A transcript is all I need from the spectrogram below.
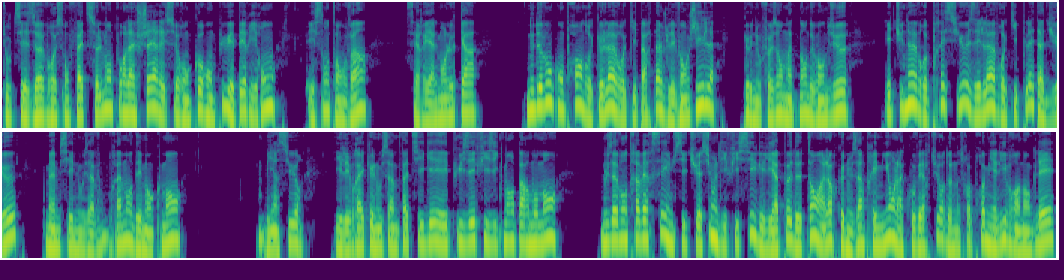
Toutes ces œuvres sont faites seulement pour la chair et seront corrompues et périront, et sont en vain. C'est réellement le cas. Nous devons comprendre que l'œuvre qui partage l'Évangile, que nous faisons maintenant devant Dieu, est une œuvre précieuse et l'œuvre qui plaît à Dieu, même si nous avons vraiment des manquements. Bien sûr, il est vrai que nous sommes fatigués et épuisés physiquement par moments. Nous avons traversé une situation difficile il y a peu de temps alors que nous imprimions la couverture de notre premier livre en anglais.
